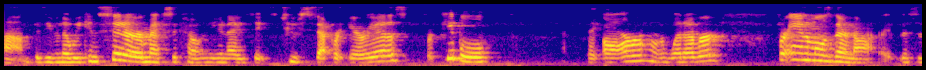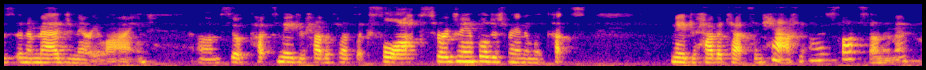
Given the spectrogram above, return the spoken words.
Because um, even though we consider Mexico and the United States two separate areas, for people, they are or whatever. For animals, they're not. Right? This is an imaginary line. Um, so it cuts major habitats like sloths, for example, just randomly cuts major habitats in half. Oh, there's sloths down there, man.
